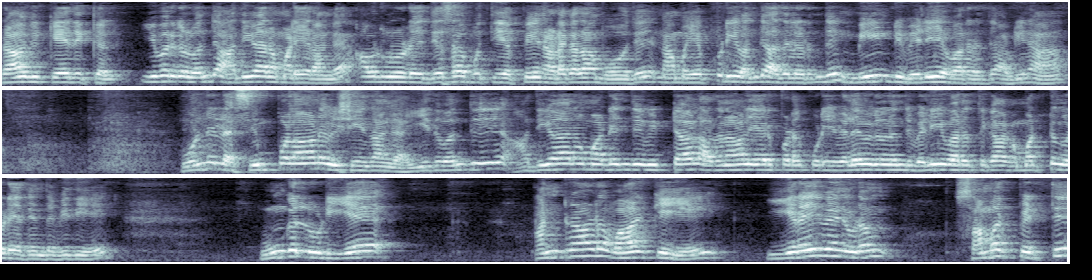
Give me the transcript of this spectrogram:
ராகு கேதுக்கள். இவர்கள் வந்து அதிகாரம் அடைகிறாங்க அவர்களுடைய திசா புத்தி எப்பயும் நடக்க தான் போகுது. நம்ம எப்படி வந்து அதிலிருந்து மீண்டு வெளியே வர்றது அப்படின்னா ஒன்றும் இல்லை சிம்பிளான விஷயந்தாங்க. இது வந்து அதிகாரம் அடைந்து விட்டால் அதனால் ஏற்படக்கூடிய விளைவுகள் வந்து வெளியே வரத்துக்காக மட்டும் கிடையாது இந்த விதி. உங்களுடைய அன்றாட வாழ்க்கையை இறைவனிடம் சமர்ப்பித்து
